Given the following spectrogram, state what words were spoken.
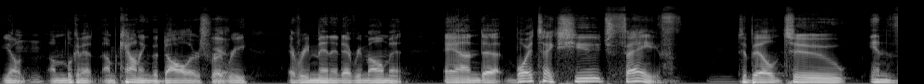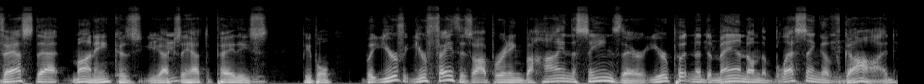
You know, mm-hmm. I'm looking at, I'm counting the dollars for every every minute, every moment, and uh, boy, it takes huge faith mm. to be able to invest that money because you mm-hmm. actually have to pay these mm-hmm. people. But your your faith is operating behind the scenes. There, you're putting a demand on the blessing of God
